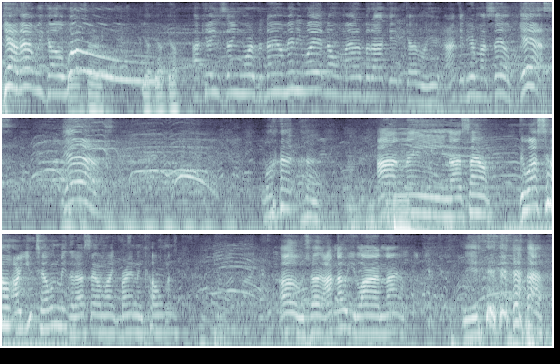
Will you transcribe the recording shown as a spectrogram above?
Yeah, there we go. Woo! Yep, yep, yep. I can't sing worth a damn anyway. It don't matter, but I can kind of hear. I can hear myself. Yes, yes. What? I mean, I sound. Do I sound? Are you telling me that I sound like Brandon Coleman? Oh, shut! I know you lying now. Yeah.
